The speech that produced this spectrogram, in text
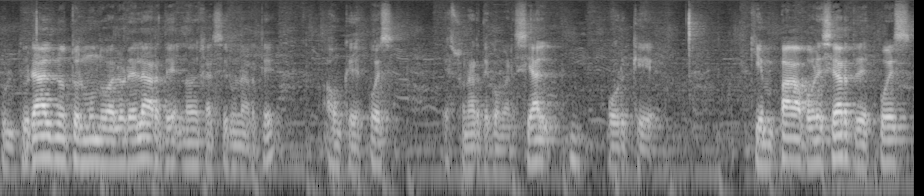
cultural, no todo el mundo valora el arte, no deja de ser un arte, aunque después es un arte comercial, porque quien paga por ese arte después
